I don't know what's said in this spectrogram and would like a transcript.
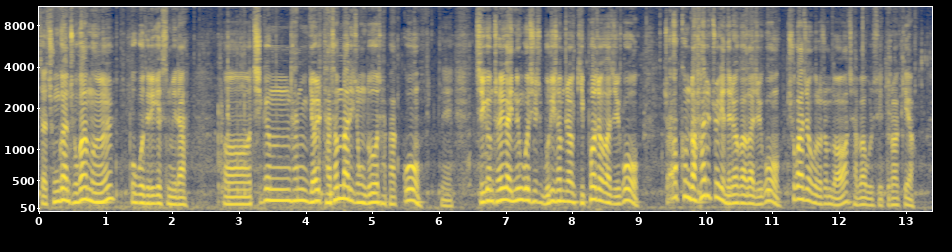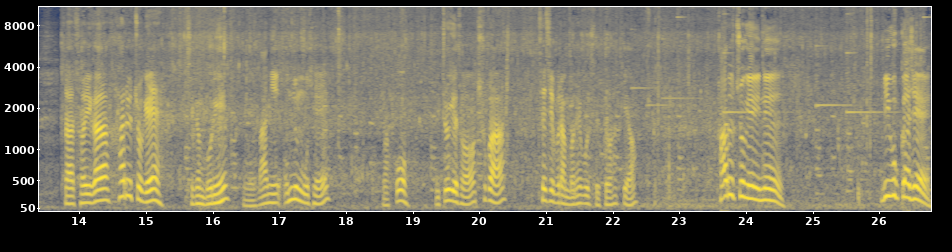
자 중간 조감을 보고 드리겠습니다. 어 지금 한 15마리 정도 잡았고 네, 지금 저희가 있는 곳이 물이 점점 깊어져 가지고 조금 더 하류 쪽에 내려가 가지고 추가적으로 좀 더 잡아볼 수 있도록 할게요. 자, 저희가 하류 쪽에 지금 물이 네, 많이 없는 곳에 왔고 이쪽에서 추가 채집을 한번 해볼 수 있도록 할게요. 하류 쪽에 있는 미국까지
